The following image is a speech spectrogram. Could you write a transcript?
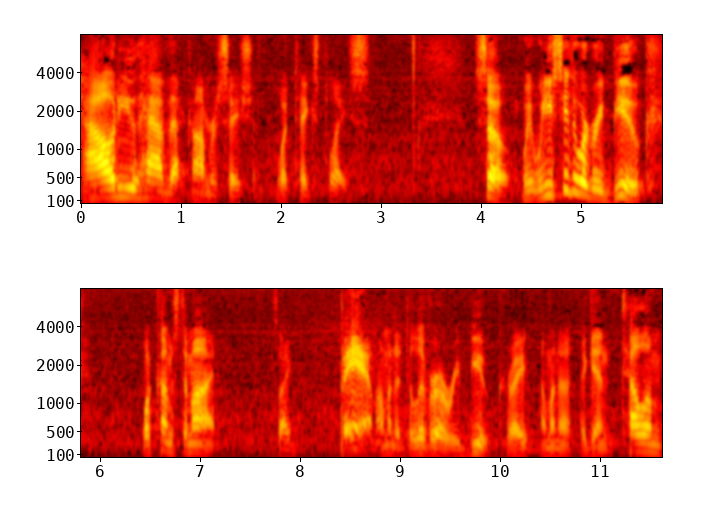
How do you have that conversation? What takes place? So, when you see the word rebuke, what comes to mind? It's like, bam, I'm going to deliver a rebuke, right? I'm going to, again, tell them,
